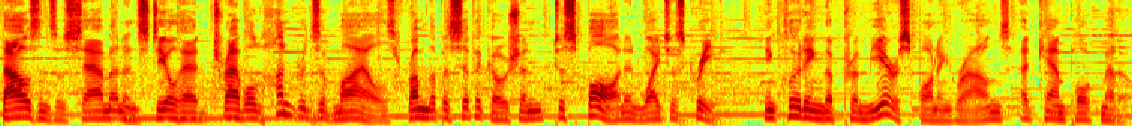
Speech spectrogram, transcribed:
thousands of salmon and steelhead traveled hundreds of miles from the Pacific Ocean to spawn in Whychus Creek, including the premier spawning grounds at Camp Polk Meadow.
